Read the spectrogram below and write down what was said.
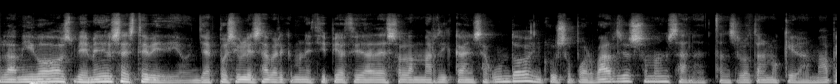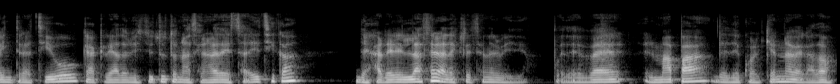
Hola amigos, bienvenidos a este vídeo. Ya es posible saber qué municipios y ciudades son las más ricas en segundos, incluso por barrios o manzanas. Tan solo tenemos que ir al mapa interactivo que ha creado el Instituto Nacional de Estadística. Dejaré el enlace en la descripción del vídeo. Puedes ver el mapa desde cualquier navegador.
